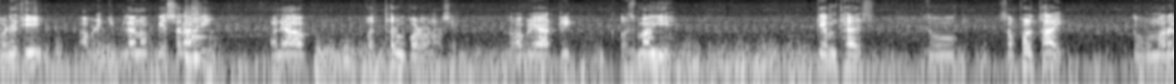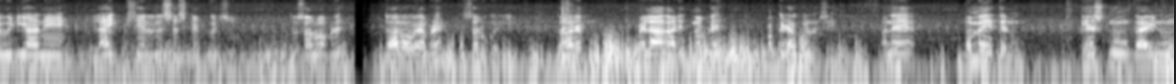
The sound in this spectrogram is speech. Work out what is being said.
વડેથી આપણે કીટલાનો પ્રેશર આપી અને આ પથ્થર ઉપાડવાનો છે. તો આપણે આ ટ્રીક અજમાવીએ. કેમ થાય જો સફળ થાય, તો મારા વિડીયોને લાઇક શેર અને સબસ્ક્રાઈબ કરજો. તો ચાલો આપણે, ચાલો હવે આપણે શરૂ કરીએ. તો આને પહેલાં આ રીતનું આપણે પકડી રાખવાનું છે. અને ગમે તેનું ભેંસનું, ગાયનું,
